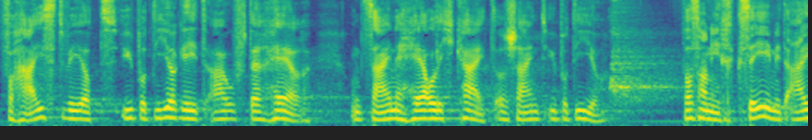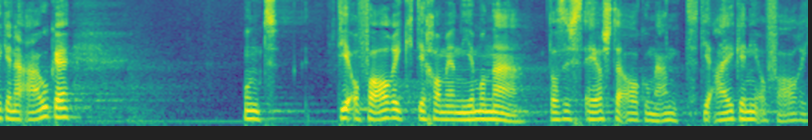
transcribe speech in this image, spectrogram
verheißt wird, über dir geht auf der Herr und seine Herrlichkeit erscheint über dir. Das habe ich gesehen mit eigenen Augen und die Erfahrung, die kann mir niemand nehmen. Das ist das erste Argument, die eigene Erfahrung.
